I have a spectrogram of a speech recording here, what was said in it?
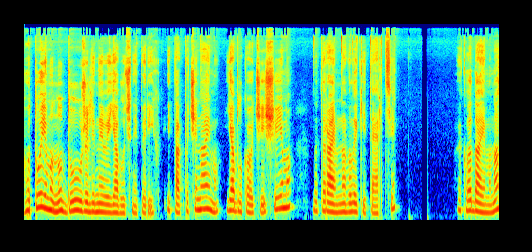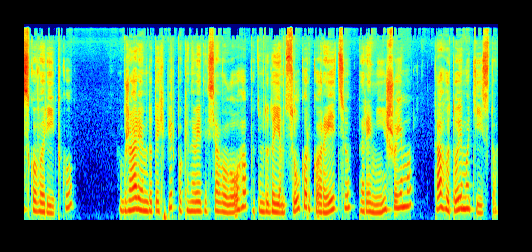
Готуємо ну дуже лінивий яблучний пиріг. І так, починаємо. Яблука очищуємо, натираємо на великій терці, викладаємо на сковорідку, обжарюємо до тих пір, поки не вийде вся волога, потім додаємо цукор, корицю, перемішуємо та готуємо тісто.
